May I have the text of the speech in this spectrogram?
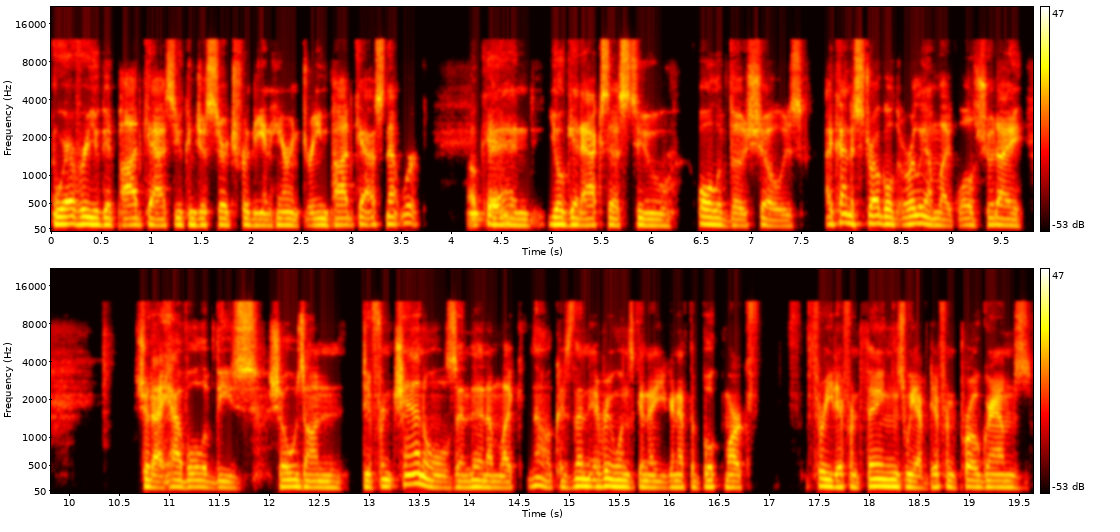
wherever you get podcasts, you can just search for the Inherent Dream Podcast Network. Okay, and you'll get access to all of those shows. I kind of struggled early. I'm like, well, should I? should I have all of these shows on different channels? And then I'm like, no, because then everyone's gonna you're gonna have to bookmark three different things. We have different programs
